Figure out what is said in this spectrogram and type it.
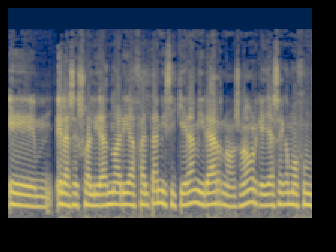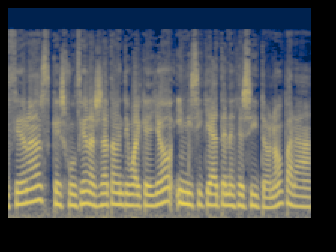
eh, en la sexualidad no haría falta ni siquiera mirarnos, ¿no? Porque ya sé cómo funcionas, que funcionas exactamente igual que yo y ni siquiera te necesito, ¿no? Para,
